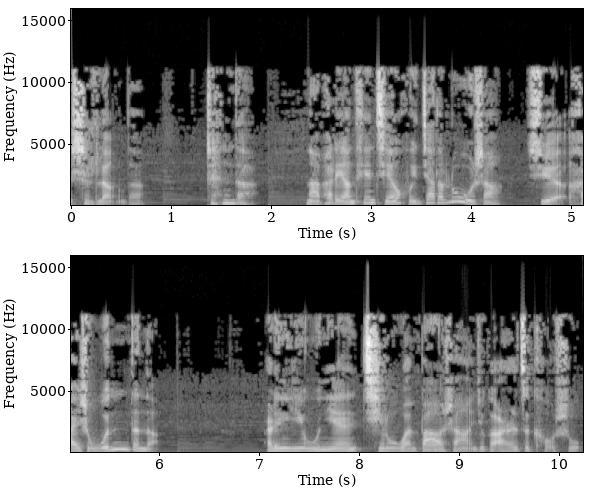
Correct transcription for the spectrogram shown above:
是冷的，真的，哪怕两天前回家的路上雪还是温的呢。二零一五年《齐鲁晚报》上有个儿子口述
